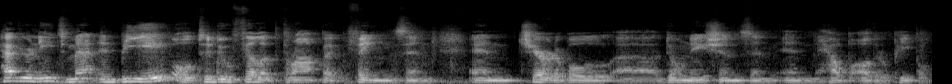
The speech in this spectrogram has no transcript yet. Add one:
have your needs met and be able to do philanthropic things and, and charitable uh, donations and, and help other people.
